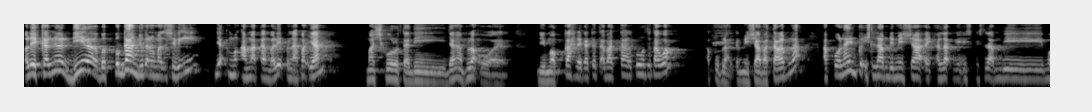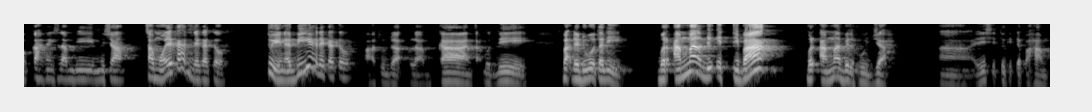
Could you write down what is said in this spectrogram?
oleh kerana dia berpegang juga dengan mazhab Syafi'i, dia mengamalkan balik pendapat yang masyhur tadi. Jangan pula oh di Mekah dia kata tak batal pun untuk tawaf. Apa pula ke Malaysia batal pula? Apa lain ke Islam di Malaysia, eh, alat Islam di Mekah dengan Islam di Malaysia sama je kan dia kata. Tu yang Nabi ya, dia kata. Ah tu tak pula. Bukan. Tak boleh. Sebab ada dua tadi. Beramal bil ittiba' beramal bil hujah. Ha, jadi situ kita faham.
